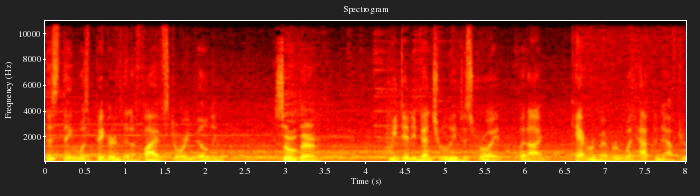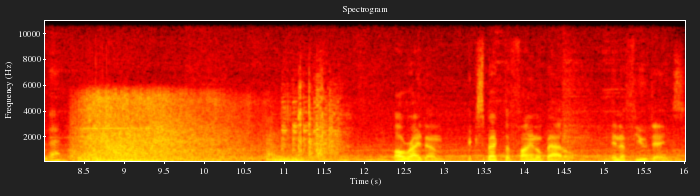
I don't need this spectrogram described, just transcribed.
this thing was bigger than a five story building. So then, We did eventually destroy it, but I can't remember what happened after that. alright um, expect the final battle in a few days.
